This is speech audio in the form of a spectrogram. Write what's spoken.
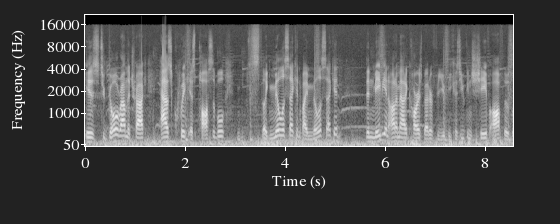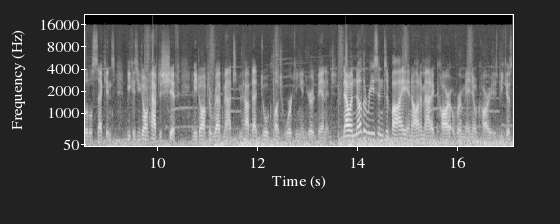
is to go around the track as quick as possible, like millisecond by millisecond, then maybe an automatic car is better for you because you can shave off those little seconds because you don't have to shift and you don't have to rev match. You have that dual clutch working in your advantage. Now, another reason to buy an automatic car over a manual car is because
